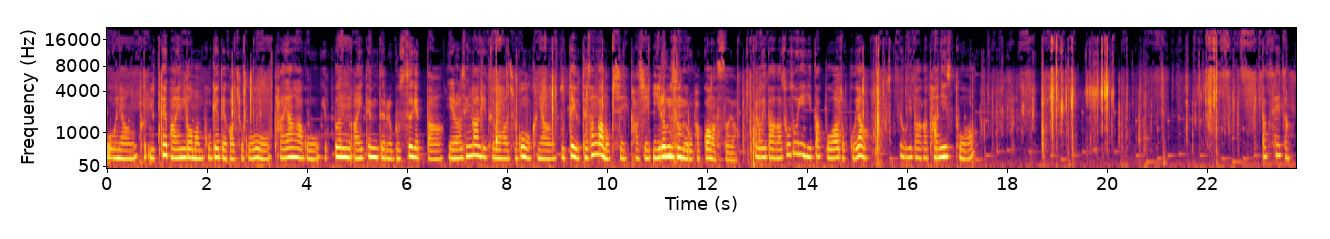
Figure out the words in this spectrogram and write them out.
자꾸 그냥 그 유태 바인더만 보게 돼가지고 다양하고 예쁜 아이템들을 못 쓰겠다 이런 생각이 들어가지고 그냥 무태 유태 상관없이 다시 이름 순으로 바꿔놨어요. 여기다가 소소히히 딱 모아줬고요. 여기다가 다니 스토어 딱 3장.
